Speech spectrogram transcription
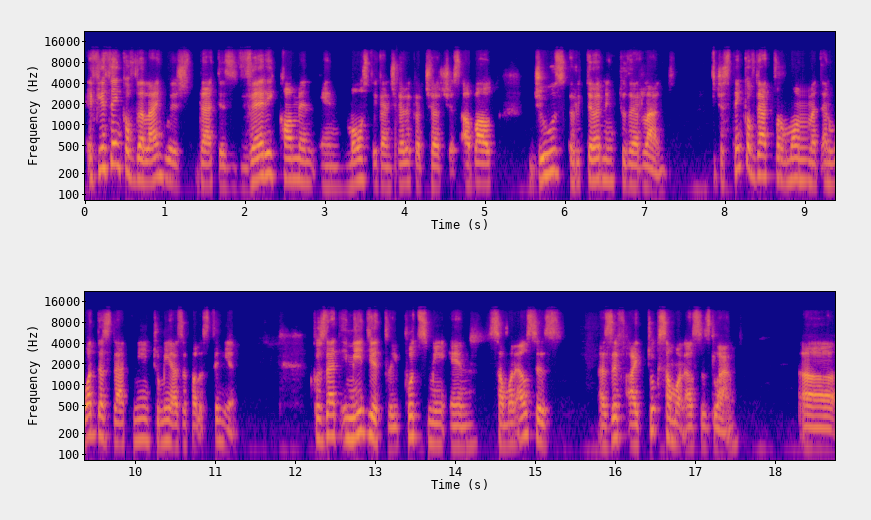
if you think of the language that is very common in most evangelical churches about Jews returning to their land, just think of that for a moment and what does that mean to me as a Palestinian? Because that immediately puts me in someone else's, as if I took someone else's land uh,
